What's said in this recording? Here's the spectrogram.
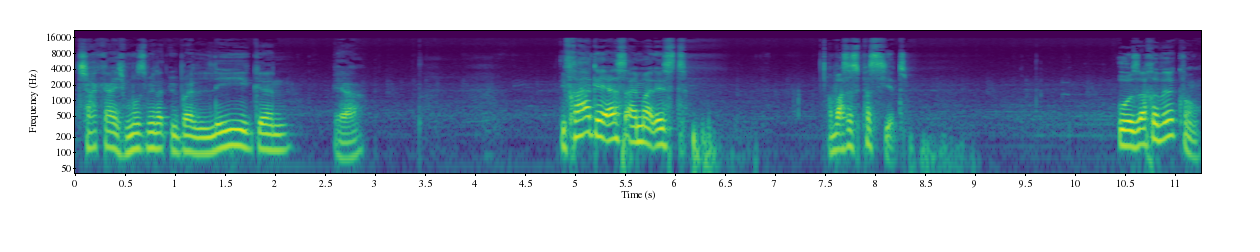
Chaka, ich muss mir das überlegen. Ja. Die Frage erst einmal ist, was ist passiert? Ursache, Wirkung.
